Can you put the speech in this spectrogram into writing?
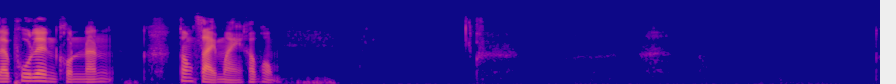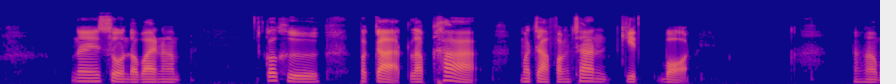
และผู้เล่นคนนั้นต้องใส่ใหม่ครับผม ในส่วนต่อไปนะครับ ก็คือประกาศรับค่ามาจากฟังก์ชัน getBoard นะครับ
